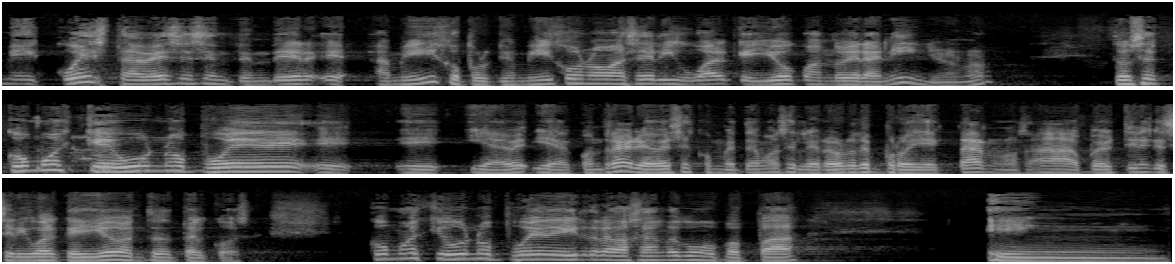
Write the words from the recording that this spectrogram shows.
me cuesta a veces entender eh, a mi hijo, porque mi hijo no va a ser igual que yo cuando era niño, ¿no? Entonces, ¿cómo es que uno puede, eh, eh, y, al contrario, a veces cometemos el error de proyectarnos, ah, pero tiene que ser igual que yo, entonces tal cosa. ¿Cómo es que uno puede ir trabajando como papá en,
